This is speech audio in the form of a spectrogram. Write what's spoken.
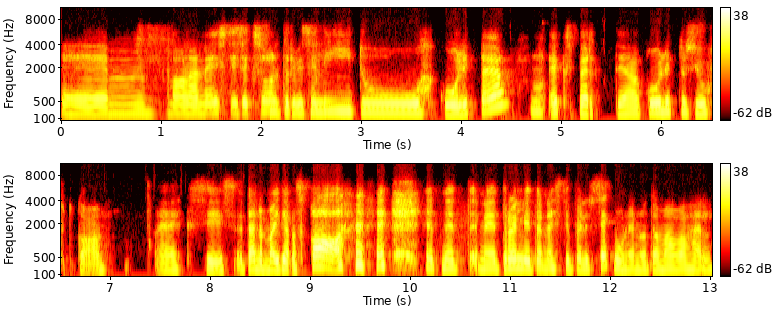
Ehm, ma olen Eesti Seksuaaltervise Liidu koolitaja, ekspert ja koolitusjuht ka ehk siis tähendab, ma ei tea, kas ka et need, need rollid on hästi palju segunenud omavahel.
